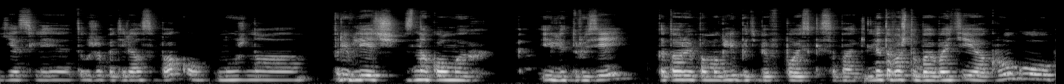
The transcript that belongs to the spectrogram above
если ты уже потерял собаку, нужно привлечь знакомых или друзей, которые помогли бы тебе в поиске собаки. Для того, чтобы обойти округу,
